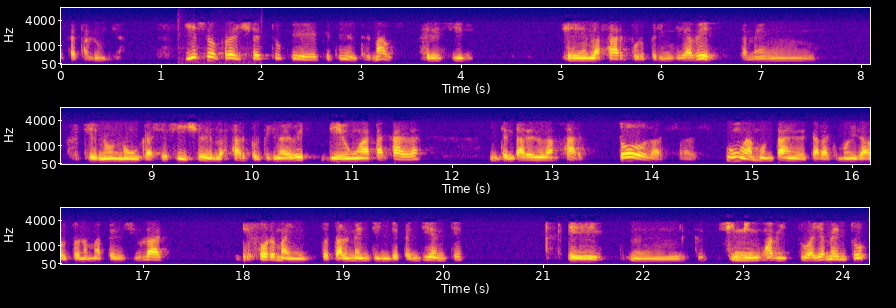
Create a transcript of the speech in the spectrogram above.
e Cataluña. E ese é o proxecto que, que teño entre maus. É dicir, eh, enlazar por primeira vez, tamén que non nunca se fixo, enlazar por primeira vez de unha atacada, intentar enlazar todas as unha montaña de cada comunidade autónoma peninsular de forma in, totalmente independiente eh, mm, sin ningún habituallamento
